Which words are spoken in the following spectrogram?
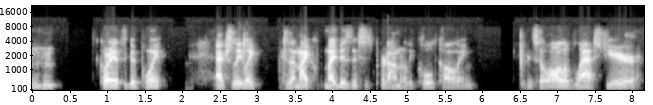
Mm-hmm. Cory, that's a good point. Actually, like because my my business is predominantly cold calling, and so all of last year,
